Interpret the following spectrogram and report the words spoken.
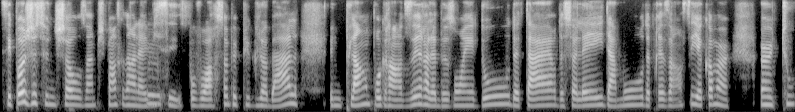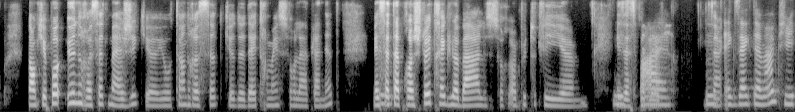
C'est pas juste une chose. Hein. je pense que dans la vie, mm. il faut voir ça un peu plus global. Une plante, pour grandir, elle a besoin d'eau, de terre, de soleil, d'amour, de présence. Il y a comme un, tout. Donc, il n'y a pas une recette magique. Il y a autant de recettes que d'êtres humains sur la planète. Mais cette mm. approche-là est très globale sur un peu tous les, euh, les, aspects Mmh, exactement. Puis,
